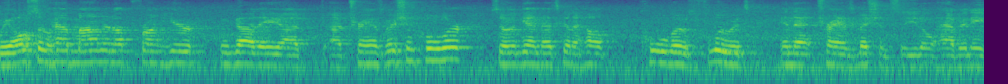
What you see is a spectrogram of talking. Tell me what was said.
We also have mounted up front here, we've got a, uh, a transmission cooler. So again, that's going to help cool those fluids in that transmission so you don't have any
